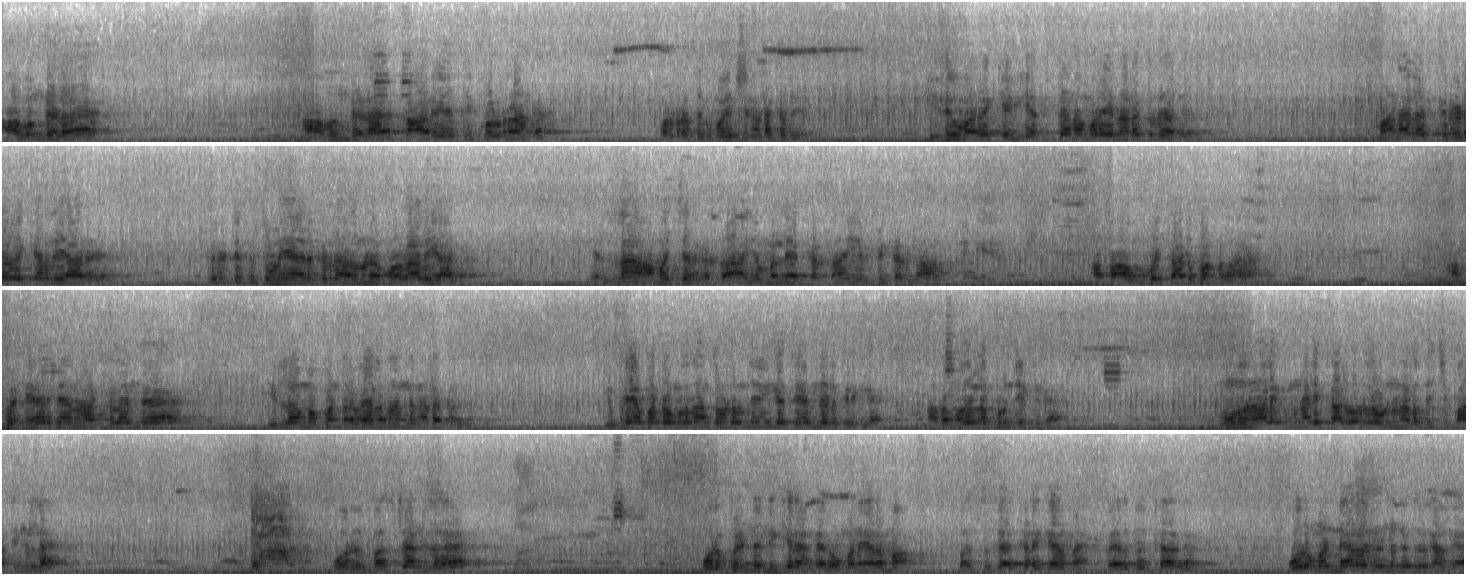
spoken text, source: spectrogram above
அவங்கள அவங்கள கார் ஏற்றி கொள்றாங்க கொள்றதுக்கு முயற்சி நடக்குது. இது வரைக்கும் எத்தனை முறை நடக்குது அது? மணலை திருட வைக்கிறது யாரு? திருட்டுக்கு துணையா இருக்கிறது அதனுடைய முதலாளி யார்? எல்லாம் அமைச்சர்கள் தான் எம்எல்ஏக்கள் தான் எம்பிக்கள் தான். அப்ப அவங்க போய் தடுப்பாங்களா? அப்ப நேர்மையான ஆட்களை இங்க இல்லாம பண்ற வேலை தான் இங்க நடக்குது. இப்படியாப்பட்டவங்கள தான் தொடர்ந்து நீங்க தேர்ந்தெடுக்கிறீங்க. அதை முதல்ல புரிஞ்சுக்குங்க. மூணு நாளைக்கு முன்னாடி கரூர்ல ஒண்ணு நடந்துச்சு பாத்தீங்கல்ல? ஒரு பஸ் ஸ்டாண்ட்ல ஒரு பெண்ணு நிக்கிறாங்க ரொம்ப நேரமா. பஸ்ஸுக்காக கிடைக்காம பேருந்துக்காக. ஒரு மணி நேரம் நின்றுகிட்டு இருக்காங்க.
